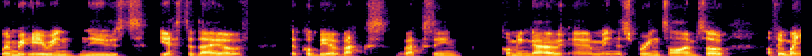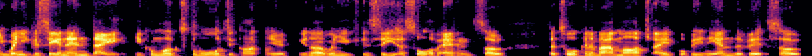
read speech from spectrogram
when we're hearing news yesterday of there could be a vac- vaccine coming out um, in the springtime, so I think when you, when you can see an end date, you can work towards it, can't you? You know, when you can see a sort of end. So they're talking about March, April being the end of it. So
